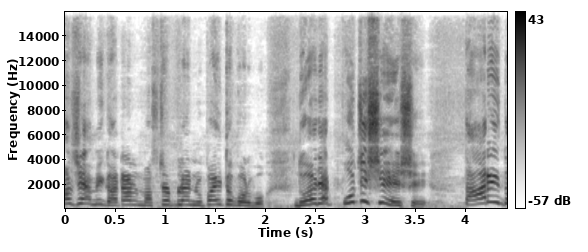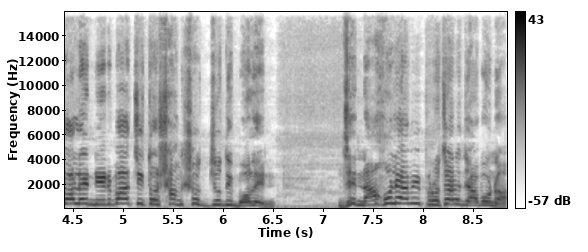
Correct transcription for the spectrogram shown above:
মাসে আমি ঘাটাল মাস্টার প্ল্যান রূপায়িত করব দু হাজার পঁচিশে এসে তারই দলের নির্বাচিত সাংসদ যদি বলেন যে, না হলে আমি প্রচারে যাব না,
